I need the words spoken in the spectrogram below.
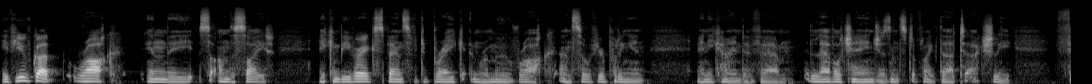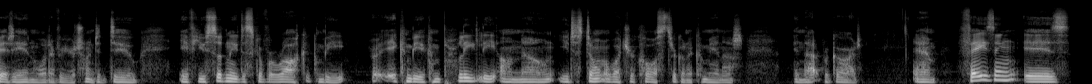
If you've got rock in the on the site, it can be very expensive to break and remove rock. And so if you're putting in any kind of um, level changes and stuff like that to actually fit in whatever you're trying to do, if you suddenly discover rock, it can be it can be a completely unknown. You just don't know what your costs are going to come in at in that regard. Um, phasing is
